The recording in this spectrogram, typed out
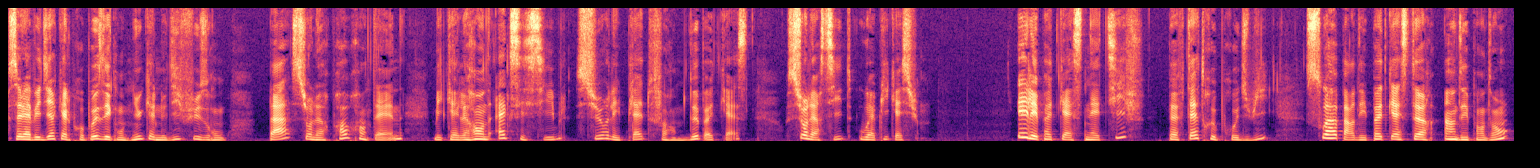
Cela veut dire qu'elles proposent des contenus qu'elles ne diffuseront pas sur leur propre antenne, mais qu'elles rendent accessibles sur les plateformes de podcast, sur leur site ou application. Et les podcasts natifs peuvent être produits soit par des podcasteurs indépendants,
